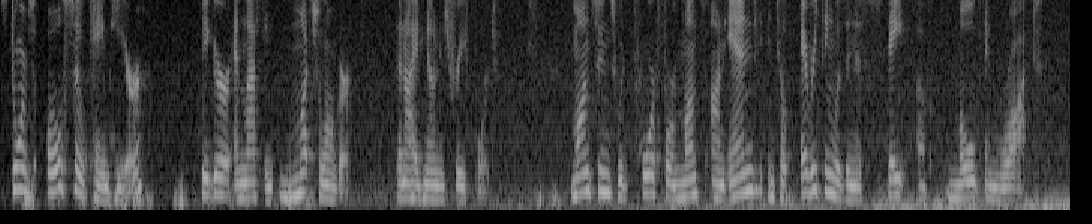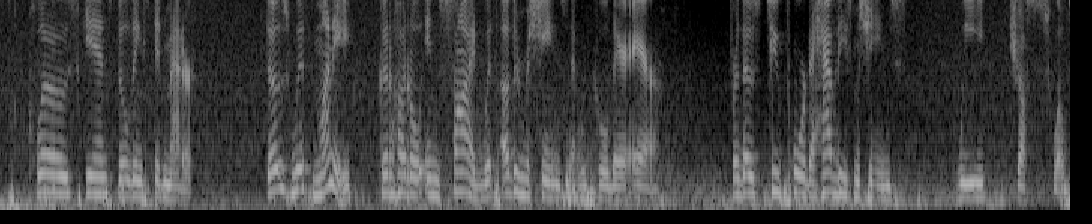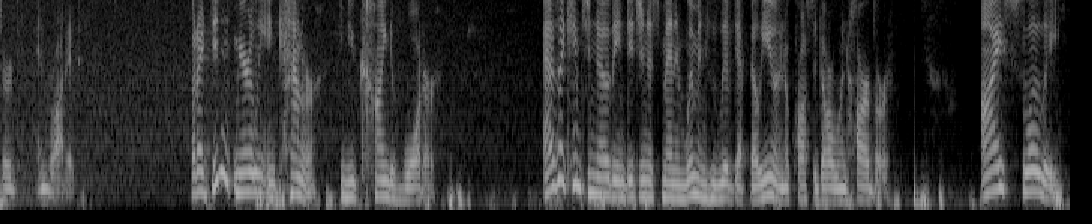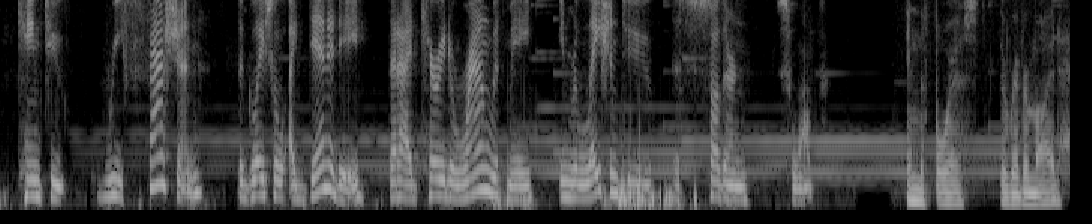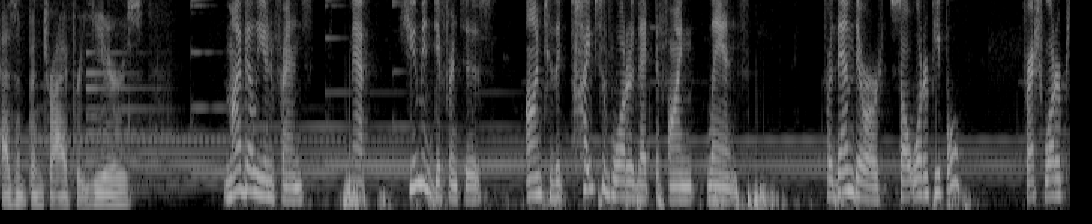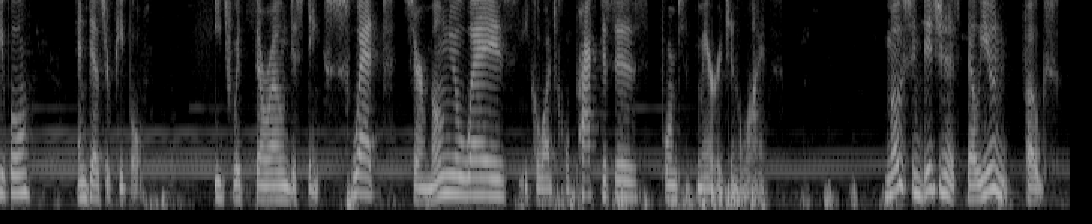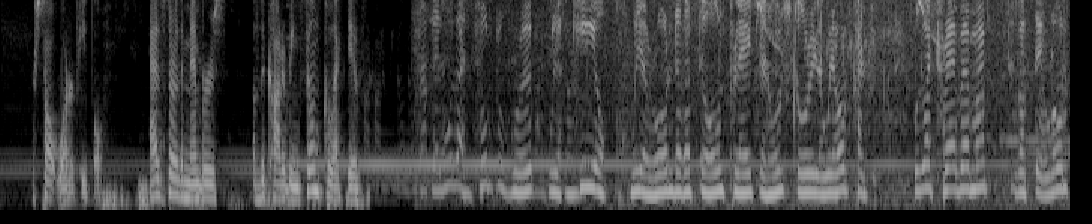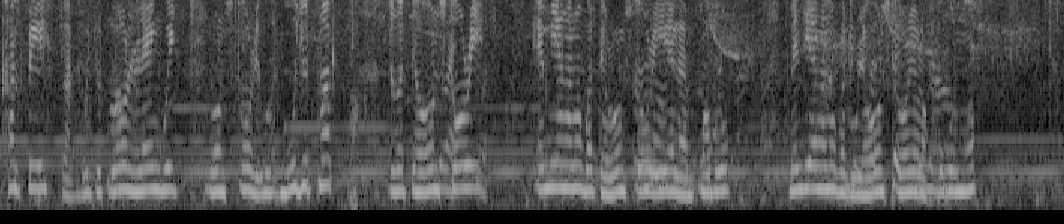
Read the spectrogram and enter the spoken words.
Storms also came here, bigger and lasting much longer than I had known in Shreveport. Monsoons would pour for months on end until everything was in a state of mold and rot. Clothes, skins, buildings didn't matter. Those with money could huddle inside with other machines that would cool their air. For those too poor to have these machines, we just sweltered and rotted. But I didn't merely encounter a new kind of water. As I came to know the indigenous men and women who lived at Belyuen across the Darwin Harbor, I slowly came to refashion the glacial identity that I had carried around with me in relation to the southern swamp. In the forest, the river mud hasn't been dry for years. My Belyuen friends map human differences onto the types of water that define lands. For them, there are saltwater people, freshwater people, and desert people, each with their own distinct sweat, ceremonial ways, ecological practices, forms of marriage and alliance. Most indigenous Belyuen folks are saltwater people, as are the members of the Karrabing Film Collective. Like we got Suntu group, we got Kio, we got Ronda got their own place and own story, like we own country. We got travel map, we got their own country, we got Bujut, own language, own story. We got Bujut map, they got their own story. Emiangal got their own story, and Mabuluk. Mendiangal got their own story, like Kugun map.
